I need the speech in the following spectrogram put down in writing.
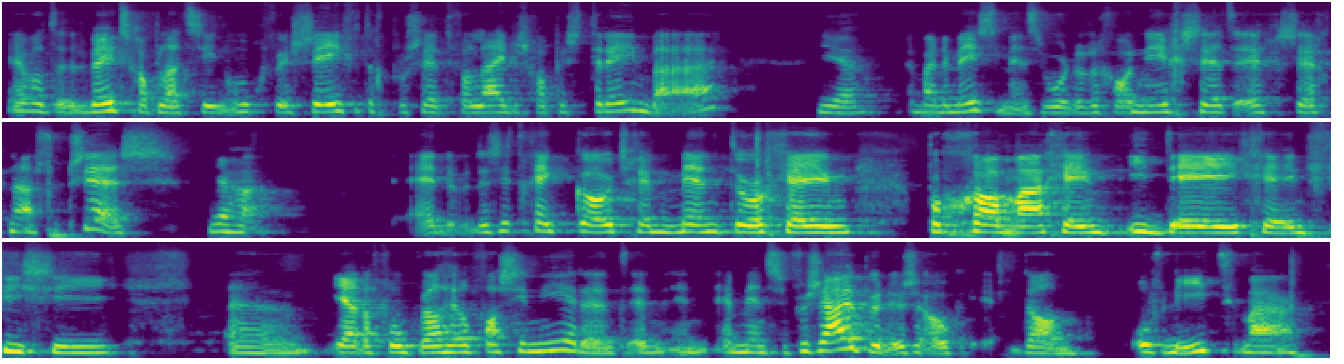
ja, want de wetenschap laat zien, ongeveer 70% van leiderschap is trainbaar. Ja, Maar de meeste mensen worden er gewoon neergezet en gezegd, nou, succes. ja, En er zit geen coach, geen mentor, geen programma, geen idee, geen visie. Ehm, ja, dat vond ik wel heel fascinerend. En, en, en mensen verzuipen dus ook dan, of niet. Maar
